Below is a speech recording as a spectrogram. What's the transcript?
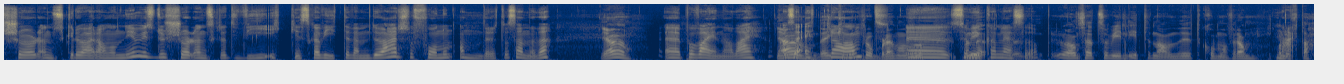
sjøl ønsker å være anonym, hvis du sjøl ønsker at vi ikke skal vite hvem du er, så få noen andre til å sende det ja, ja. på vegne av deg. Ja, altså det et er eller annet, problem, altså. så Men vi kan lese det opp. Uansett så vil ikke navnet ditt komme fram på Nei. lufta.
